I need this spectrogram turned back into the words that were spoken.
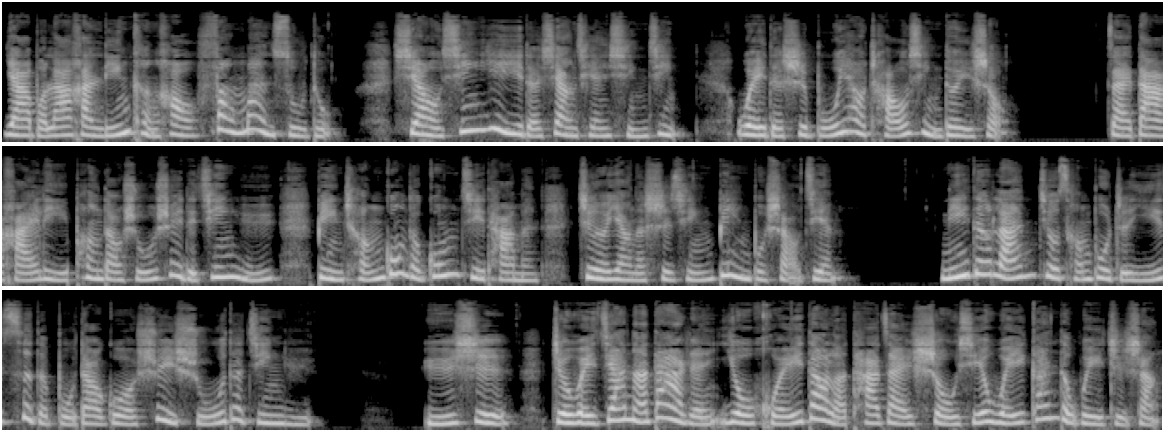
亚伯拉罕·林肯号放慢速度，小心翼翼地向前行进，为的是不要吵醒对手。在大海里碰到熟睡的鲸鱼，并成功的攻击它们，这样的事情并不少见。尼德兰就曾不止一次的捕到过睡熟的鲸鱼。于是，这位加拿大人又回到了他在手斜桅杆的位置上。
